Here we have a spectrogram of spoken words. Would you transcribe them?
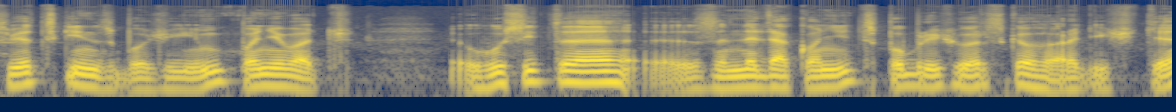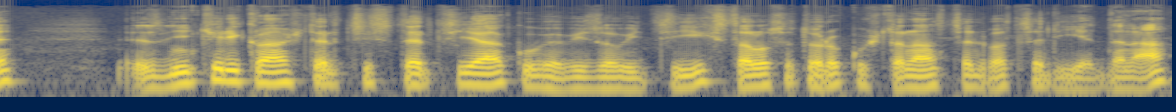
světským zbožím, poněvadž husité z Nedakonic poblíž Uherského hradiště zničili klášter cisterciáků ve Vizovicích, stalo se to roku 1421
